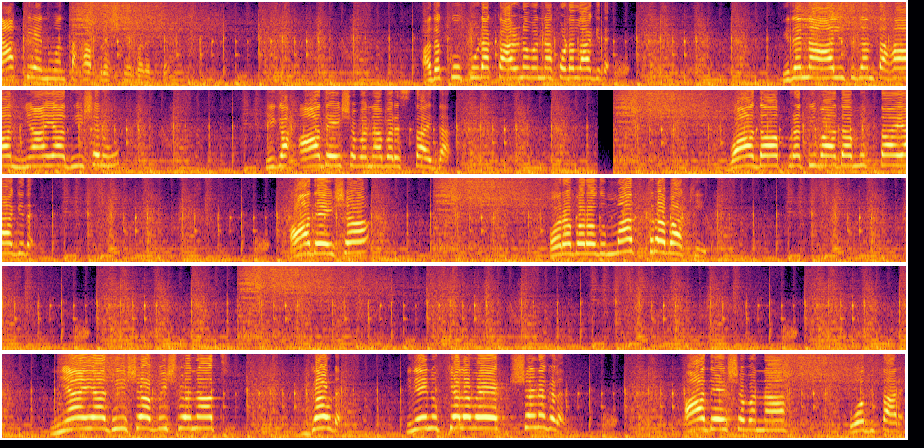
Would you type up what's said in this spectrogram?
ಯಾಕೆ ಅನ್ನುವಂತಹ ಪ್ರಶ್ನೆ ಬರುತ್ತೆ. ಅದಕ್ಕೂ ಕೂಡ ಕಾರಣವನ್ನ ಕೊಡಲಾಗಿದೆ. ಇದನ್ನ ಆಲಿಸಿದಂತಹ ನ್ಯಾಯಾಧೀಶರು ಈಗ ಆದೇಶವನ್ನ ಬರೆಸ್ತಾ ಇದ್ದಾರೆ. ವಾದ ಪ್ರತಿವಾದ ಮುಕ್ತಾಯ ಆಗಿದೆ. ಆದೇಶ ಹೊರಬರೋದು ಮಾತ್ರ ಬಾಕಿ ಇದೆ. ನ್ಯಾಯಾಧೀಶ ವಿಶ್ವನಾಥ್ ಗೌಡ, ಇನ್ನೇನು ಕೆಲವೇ ಕ್ಷಣಗಳಲ್ಲಿ ಆದೇಶವನ್ನ ಓದುತ್ತಾರೆ.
